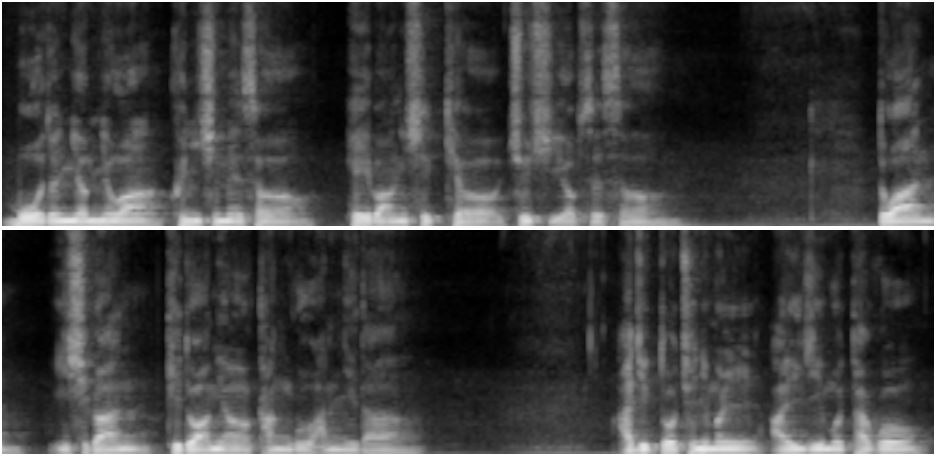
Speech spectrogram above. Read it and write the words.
모든 염려와 근심에서 해방시켜 주시옵소서. 또한 이 시간 기도하며 강구합니다. 아직도 주님을 알지 못하고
